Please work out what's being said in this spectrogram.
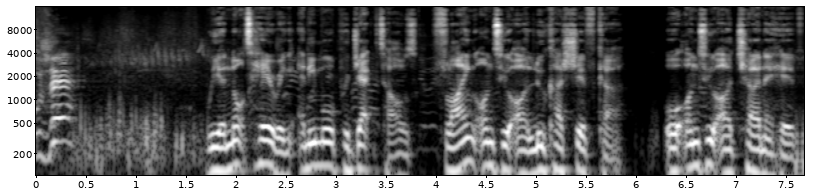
уже We are not hearing any more projectiles flying onto our Lukashivka or onto our Chernihiv.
